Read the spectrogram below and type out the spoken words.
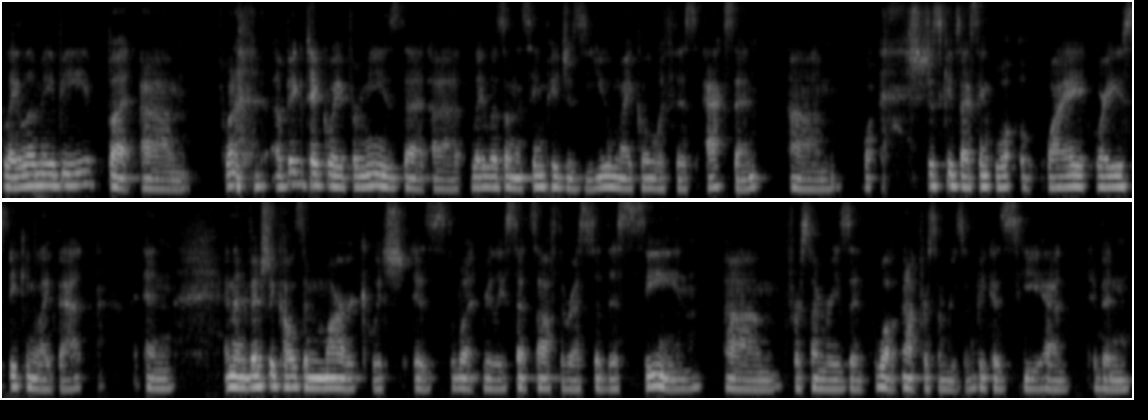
Layla may be. But um, one, a big takeaway for me is that uh, Layla's on the same page as you, Michael, with this accent. Um, what, she just keeps asking, "Why? Why are you speaking like that?" and and then eventually calls him Mark, which is what really sets off the rest of this scene. Um, for some reason, well, not for some reason, because he had been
